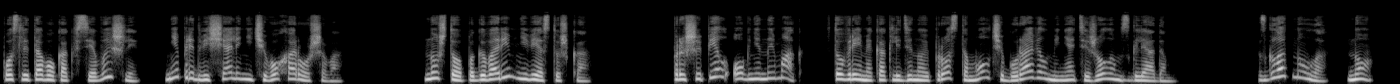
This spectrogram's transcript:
после того, как все вышли, не предвещали ничего хорошего. «Ну что, поговорим, невестушка?» Прошипел огненный маг, в то время как ледяной просто молча буравил меня тяжелым взглядом. Сглотнула, но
